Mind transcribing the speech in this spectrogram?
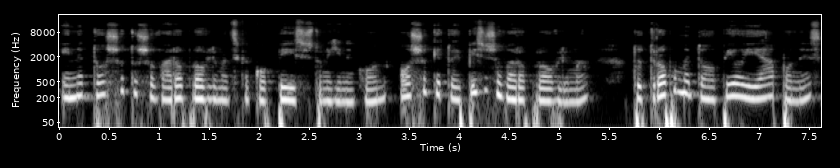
είναι τόσο το σοβαρό πρόβλημα της κακοποίησης των γυναικών, όσο και το επίσης σοβαρό πρόβλημα του τρόπου με τον οποίο οι Ιάπωνες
